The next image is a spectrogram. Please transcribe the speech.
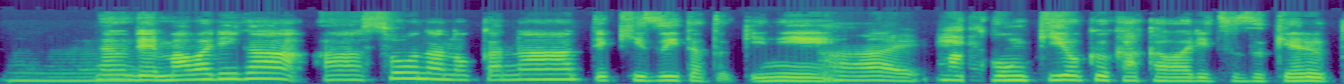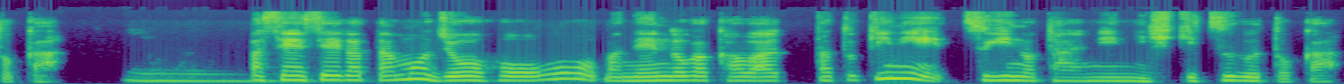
なので、周りが、ああ、そうなのかなって気づいたときに、はい、まあ、根気よく関わり続けるとか、まあ、先生方も情報を、まあ、年度が変わったときに次の担任に引き継ぐとか、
